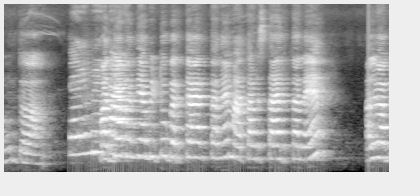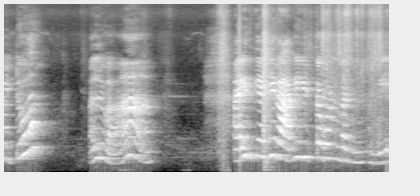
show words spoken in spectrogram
ಹೌದಾ? ಮಧ್ಯ ಮಧ್ಯ ಬಿಟ್ಟು ಬರ್ತಾ ಇರ್ತಾನೆ ಮಾತಾಡಿಸ್ತಾ ಇರ್ತಾನೆ. ಅಲ್ವಾ ಬಿಟ್ಟು? ಅಲ್ವಾ? ಐದು ಕೆ ಜಿ ರಾಗಿ ಹಿಟ್ಟು ತಗೊಂಡ್ ಬಂದ್ವಿ.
